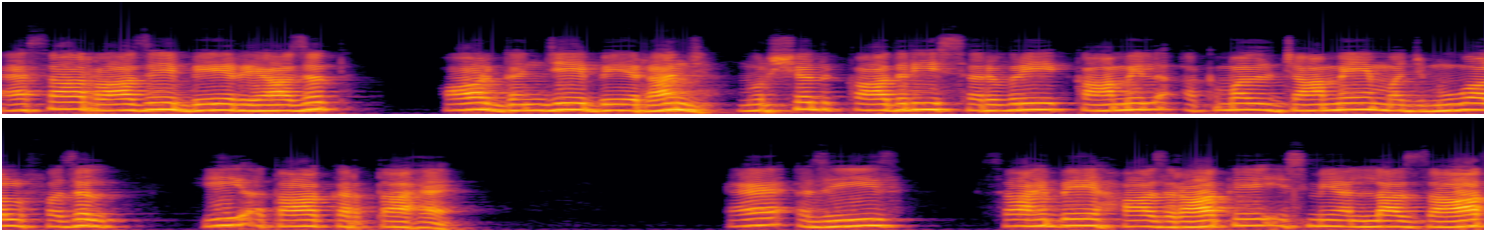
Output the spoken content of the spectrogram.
ایسا راز بے ریاضت اور گنجے بے رنج مرشد قادری سروری کامل اکمل جامع مجموع الفضل ہی عطا کرتا ہے۔ اے عزیز صاحب حاضرات اس میں اللہ ذات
